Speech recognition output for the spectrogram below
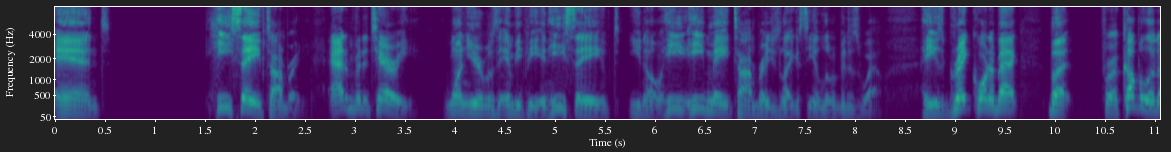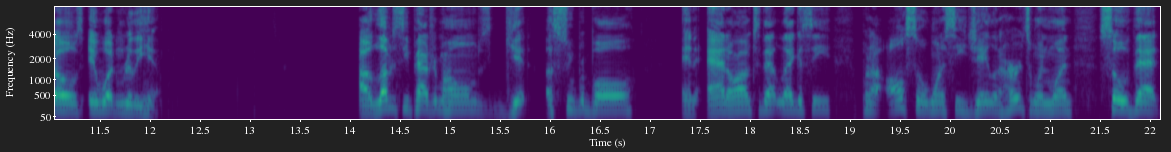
and he saved Tom Brady. Adam Vinatieri one year was the MVP, and he saved. You know, he he made Tom Brady's legacy a little bit as well. He's a great quarterback, but for a couple of those, it wasn't really him. I would love to see Patrick Mahomes get a Super Bowl and add on to that legacy, but I also want to see Jalen Hurts win one so that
